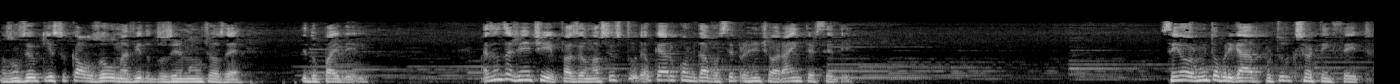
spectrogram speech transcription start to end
Nós vamos ver o que isso causou na vida dos irmãos José e do pai dele. Mas antes da gente fazer o nosso estudo, eu quero convidar você para a gente orar e interceder. Senhor, muito obrigado por tudo que o Senhor tem feito.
